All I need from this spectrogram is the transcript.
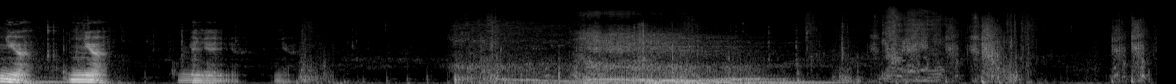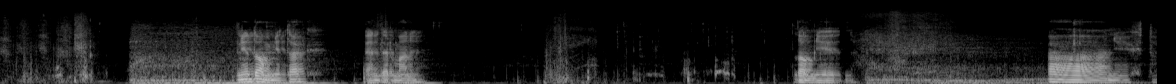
Nie, nie. Nie, nie, nie, nie. Nie do mnie, tak? Endermany. Do mnie jednak. A, niech to.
